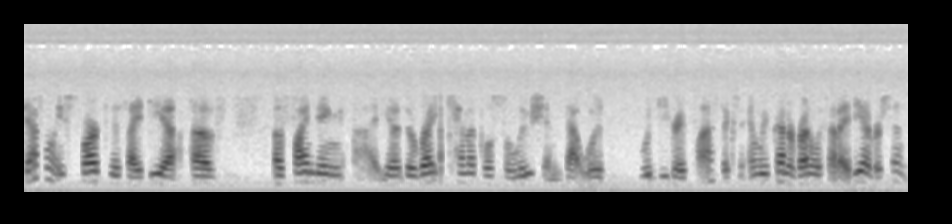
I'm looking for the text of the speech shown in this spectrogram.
definitely sparked this idea of of finding uh, you know the right chemical solution that would would degrade plastics, and we've kind of run with that idea ever since.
